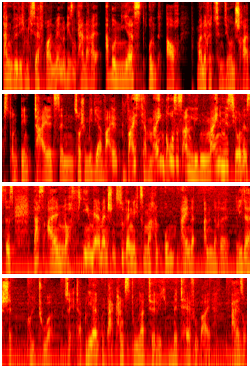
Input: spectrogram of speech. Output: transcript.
dann würde ich mich sehr freuen, wenn du diesen Kanal abonnierst und auch meine Rezension schreibst und den teilst in Social Media, weil du weißt ja, mein großes Anliegen, meine Mission ist es, das allen noch viel mehr Menschen zugänglich zu machen, um eine andere Leadership-Kultur zu etablieren. Und da kannst du natürlich mithelfen bei. Also,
